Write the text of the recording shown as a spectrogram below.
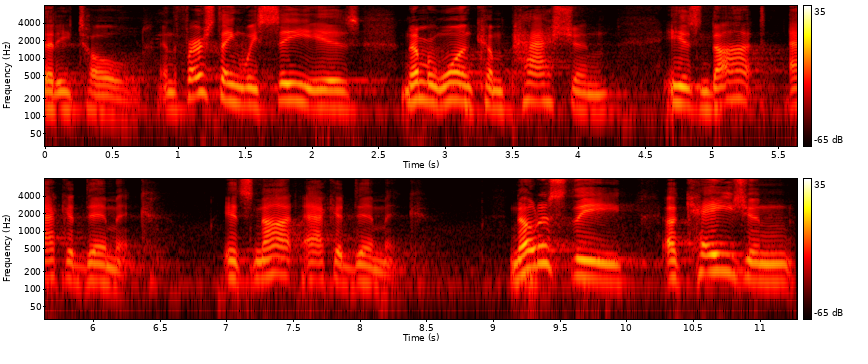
that he told. And the first thing we see is number one, compassion is not academic. It's not academic. Notice the occasion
